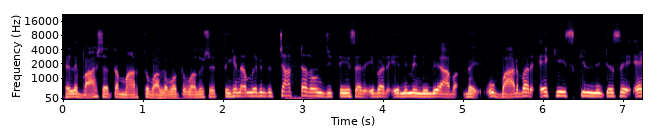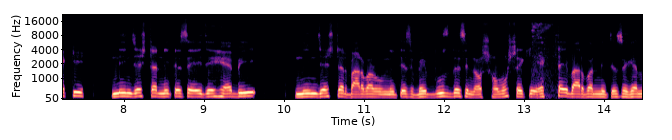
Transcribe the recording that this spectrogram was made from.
তাহলে বাসাটা মারতো ভালো মতো মানুষের। তো এখানে আমরা কিন্তু চারটা রং জিতে গেছি আর এবার এনিমি নিবে আবার, ভাই, ও বারবার একই স্কিল নিতেছে, একই নিনজেস্টার নিতেছে, এই যে হেভি নিনজেস্টার বারবার ও নিতেছে। ভাই, বুঝতেছি না সমস্যা কি, একটাই বারবার নিতেছে কেন?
